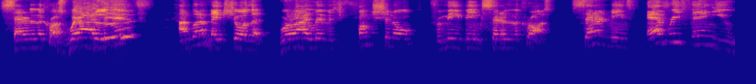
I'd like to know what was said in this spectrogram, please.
centered in the cross. Where I live, I'm going to make sure that where I live is functional for me being centered in the cross. Centered means everything you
